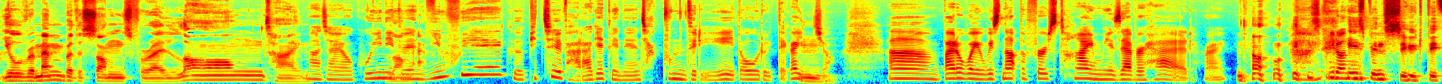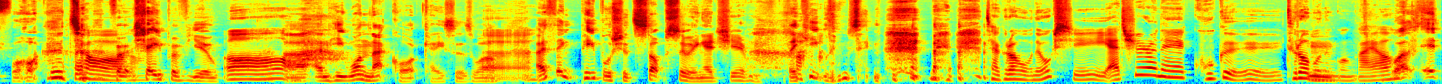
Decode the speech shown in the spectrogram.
You'll remember the songs for a long time. 맞아요. 고인이 Long 된 after. 이후에 그 빛을 발하게 되는 작품들이 떠오를 때가 있죠. Um, by the way, it was not the first time he's ever had, right? No, he's, 이런- he's been sued before 그쵸. for Shape of You. Uh, and he won that court case as well. I think people should stop suing Ed Sheeran. They keep losing. 네. 자, 그럼 오늘 혹시 Ed Sheeran의 곡을 들어보는 음. 건가요? Well, it,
